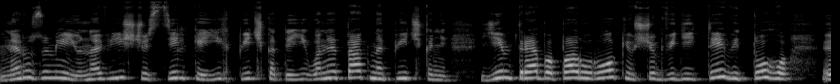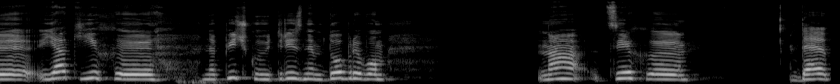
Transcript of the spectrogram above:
Не розумію, навіщо стільки їх пічкати? Вони так напічкані. Їм треба пару років, щоб відійти від того, е, як їх е, напічкують різним добривом на цих, е, де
